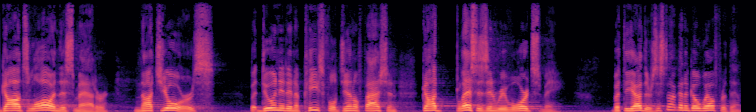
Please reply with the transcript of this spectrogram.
God's law in this matter, not yours, but doing it in a peaceful, gentle fashion, God blesses and rewards me. But the others, it's not going to go well for them.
